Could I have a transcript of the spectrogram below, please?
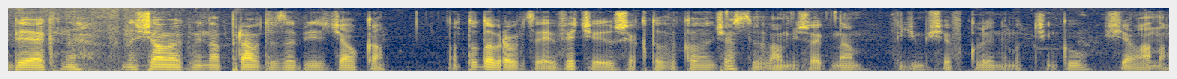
biegnę. No ziomek mi naprawdę zabije działka. No to dobra, widzowie, wiecie już jak to wykonać. Ja z wami żegnam. Widzimy się w kolejnym odcinku. Siemano.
